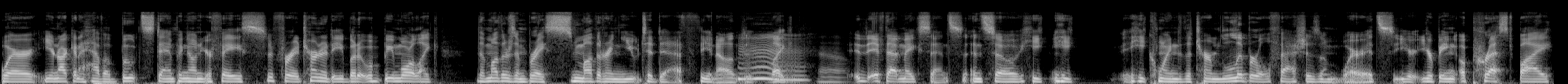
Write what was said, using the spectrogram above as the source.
where you're not going to have a boot stamping on your face for eternity, but it would be more like the mother's embrace smothering you to death, you know, like if that makes sense. And so he he he coined the term liberal fascism, where it's you're you're being oppressed by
